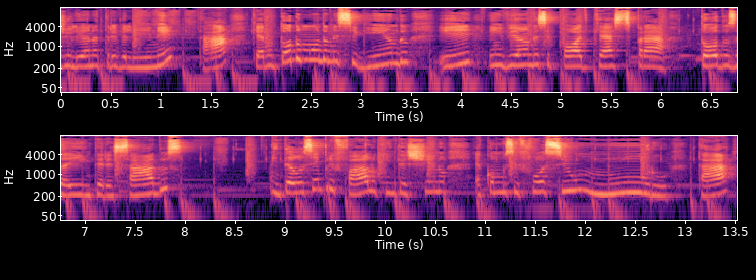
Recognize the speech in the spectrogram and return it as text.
Juliana Trevellini, tá? Quero todo mundo me seguindo e enviando esse podcast para todos aí interessados. Então eu sempre falo que o intestino é como se fosse um muro, tá?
